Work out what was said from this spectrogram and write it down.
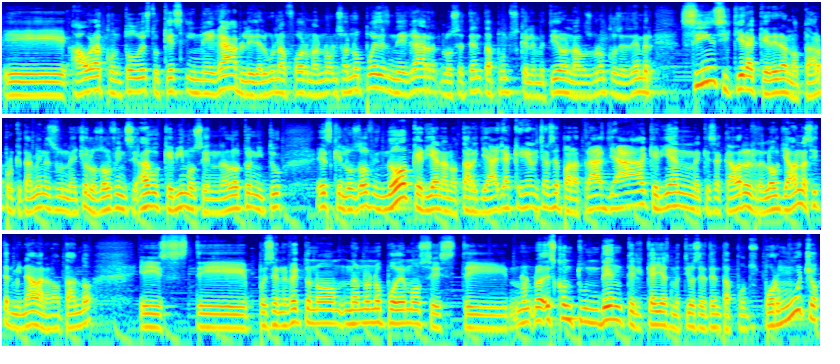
eh, ahora con todo esto que es innegable de alguna forma, ¿no? o sea, no puedes negar los 70 puntos que le metieron a los Broncos de Denver sin siquiera querer anotar, porque también es un hecho, los Dolphins, algo que vimos en el y tú es que los Dolphins no querían anotar ya, ya querían echarse para atrás, ya querían que se acabara el reloj, y aún así terminaban anotando. Este, pues en efecto no, no, no, no podemos, este, no, es contundente el que hayas metido 70 puntos, por mucho.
